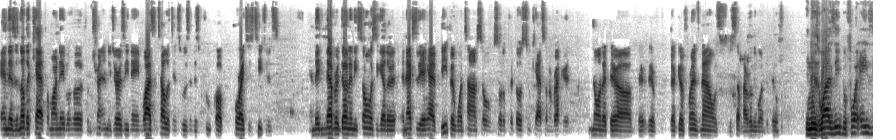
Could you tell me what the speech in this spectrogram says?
and there's another cat from our neighborhood from Trenton, New Jersey, named Wise Intelligent, who was in this crew called Poor Righteous Teachers, and they'd never done any songs together. And actually, they had beef at one time. So, so to put those two cats on the record, knowing that they're uh, they're, they're they're good friends now, was, was something I really wanted to do. And is YZ before AZ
